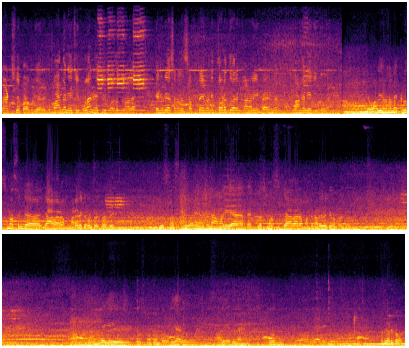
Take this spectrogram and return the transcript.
காட்சியை பார்க்கக்கூடியதாக இருக்குது வாங்க நேச்சி போகலாம் நேச்சி போகிறதுக்கு முன்னால் என்னுடைய சேனலை சப்ஸ்கிரைப் பண்ணி தொடர்ந்து வரும் காணொலியும் பாருங்க. வாங்க நேச்சி போகலாம் இந்த பார்த்தீங்கன்னா சொன்னால் கிறிஸ்மஸ் இந்த வியாபாரம் நடைபெற்று கொண்டிருக்கிறது. கிறிஸ்மஸ் இந்த பார்த்தீங்கன்னா சொன்னால் அமளியாக இந்த கிறிஸ்மஸ் வியாபாரம் வந்து நடைபெற்று கொண்டிருக்கிறது இன்றைக்கு கிறிஸ்மஸ் என்றபடிய நாளைய தினம். அது எடுக்கும்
